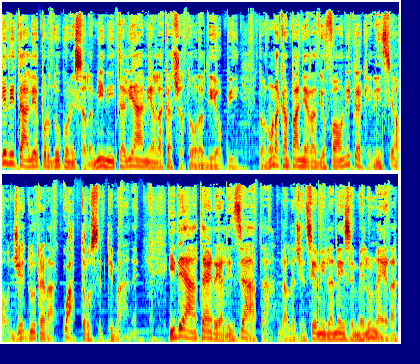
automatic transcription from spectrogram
che in Italia producono i salamini italiani alla cacciatora DOP, con una campagna radiofonica che inizia oggi e durerà quattro settimane. Ideata e realizzata dall'agenzia milanese Melunera,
